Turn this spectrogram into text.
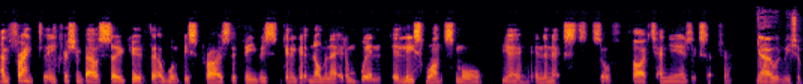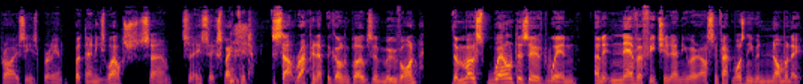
And frankly, Christian Bale's so good that I wouldn't be surprised if he was going to get nominated and win at least once more, you know, in the next sort of five, ten years, etc. No, I wouldn't be surprised. He's brilliant. But then he's Welsh, so it's expected. Hmm. to start wrapping up the Golden Globes and move on. The most well deserved win, and it never featured anywhere else. In fact, wasn't even nominated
